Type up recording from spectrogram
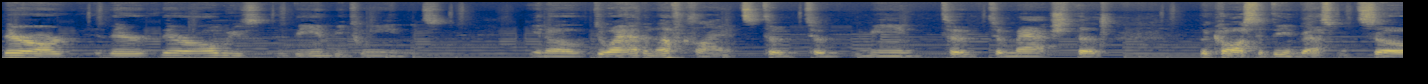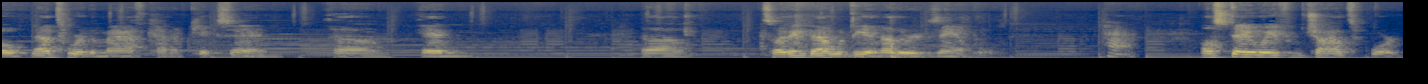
there are there there are always the in betweens. You know, do I have enough clients to to mean to to match the the cost of the investment? So that's where the math kind of kicks in, um, and um, so I think that would be another example. Huh. I'll stay away from child support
